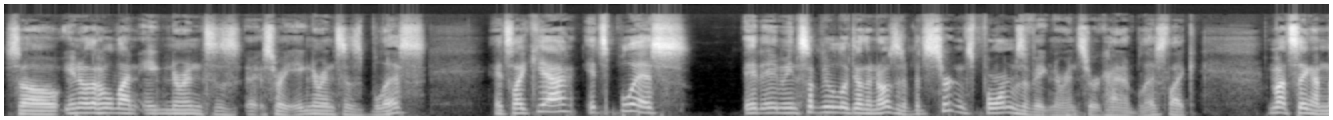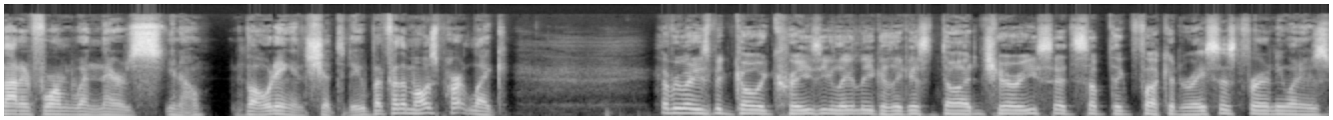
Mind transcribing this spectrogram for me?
So, you know that whole line ignorance is uh, sorry, ignorance is bliss. It's like, yeah, it's bliss. It, I mean, some people look down their nose at it, but certain forms of ignorance are kind of bliss. Like, I'm not saying I'm not informed when there's, you know, voting and shit to do, but for the most part, like, everybody's been going crazy lately because I guess Don Cherry said something fucking racist. For anyone who's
